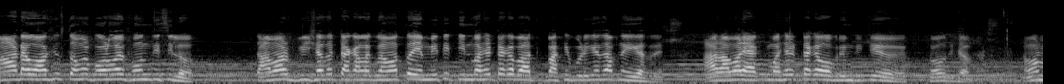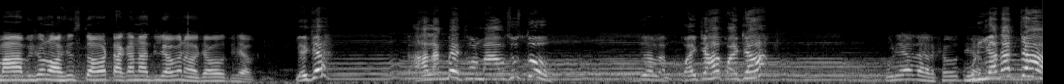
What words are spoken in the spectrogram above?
মাটা অসুস্থ আমার বড় ভাই ফোন দিছিল। তা আমার বিশ হাজার টাকা লাগবে। আমার তো এমনিতে তিন মাসের টাকা বাকি পড়ে গেছে আপনার কাছে। আর আমার এক মাসের টাকা অগ্রিম দিতে হবে সভাপতি সাহেব। আমার মা ভীষণ অসুস্থ আমার টাকা না দিলে হবে না সভাপতি সাহেব। হয়েছে টাকা লাগবে তোমার মা অসুস্থ? কয় টাকা কয় টাকা? কুড়ি হাজার কুড়ি। হাজার টাকা?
